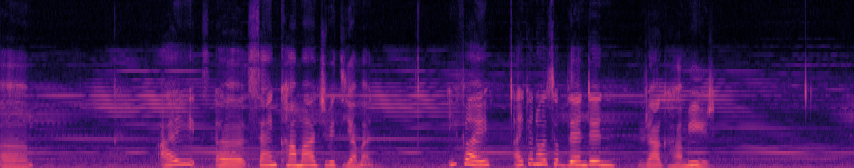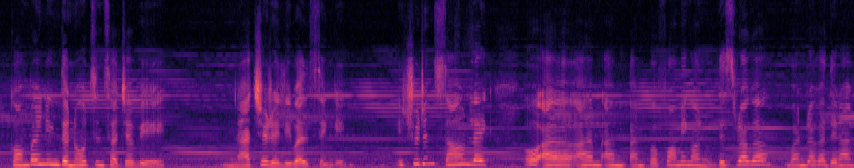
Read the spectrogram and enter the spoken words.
uh, I uh, sang Khamaj with Yaman. If I, I can also blend in Rag Hamir, combining the notes in such a way naturally while singing. It shouldn't sound like, oh, I, I'm, I'm, I'm performing on this raga, one raga, then I'm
